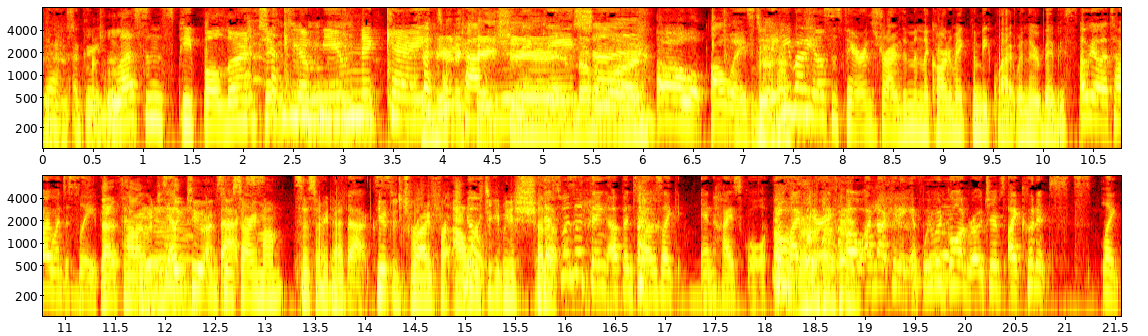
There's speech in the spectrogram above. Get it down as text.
Yeah, is agreed. lessons people learn to communicate. Communication is number one. Oh, always. Did anybody else's parents drive them in the car to make them be quiet when they were babies? Oh yeah, that's how I went to sleep. That's how I went to sleep too. I'm so sorry, mom. So sorry, dad. Facts. You had to drive for hours to get me to shut this up. This was a thing up until I was like in high school. If my parents, oh, I'm not kidding. If we would go on road trips, I couldn't like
